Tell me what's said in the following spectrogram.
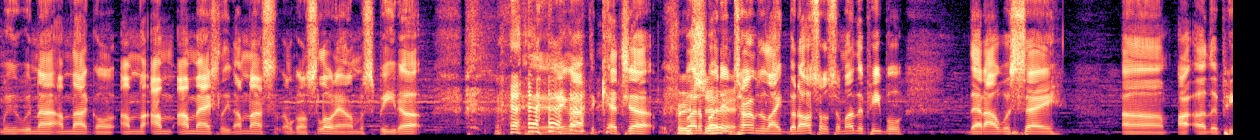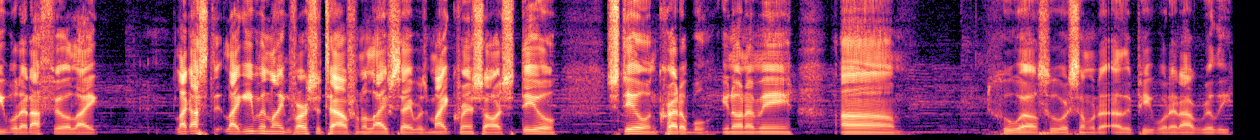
we we're not. I'm not going. I'm not. I'm I'm actually. I'm not. I'm going to slow down. I'm going to speed up. yeah, they're gonna have to catch up. For but but in terms of like, but also some other people that I would say um, are other people that I feel like, like I st- like even like Vursatyl from the Lifesavas. Mike Crenshaw is still still incredible. You know what I mean? Um, who else? Who are some of the other people that I really?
